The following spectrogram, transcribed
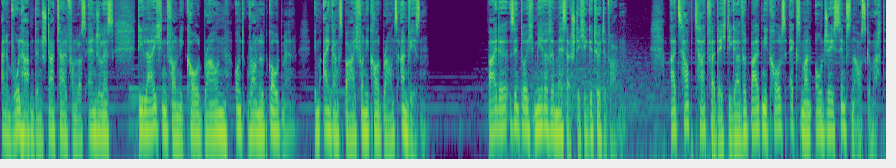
einem wohlhabenden Stadtteil von Los Angeles, die Leichen von Nicole Brown und Ronald Goldman im Eingangsbereich von Nicole Browns Anwesen. Beide sind durch mehrere Messerstiche getötet worden. Als Haupttatverdächtiger wird bald Nicoles Ex-Mann O.J. Simpson ausgemacht.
